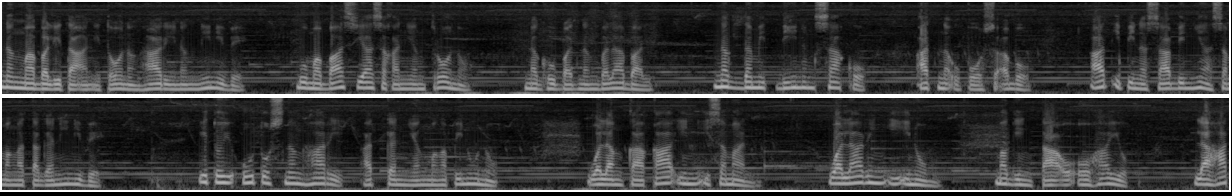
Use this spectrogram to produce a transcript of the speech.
Nang mabalitaan ito ng hari ng Ninive, bumaba siya sa kanyang trono, naghubad ng balabal, nagdamit din ng sako at naupo sa abo, at ipinasabi niya sa mga taga Ninive, Ito'y utos ng hari at kanyang mga pinuno. Walang kakain isa man, wala ring iinom, maging tao o hayop. Lahat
